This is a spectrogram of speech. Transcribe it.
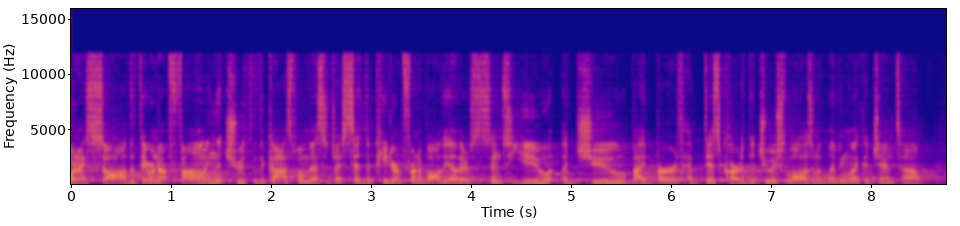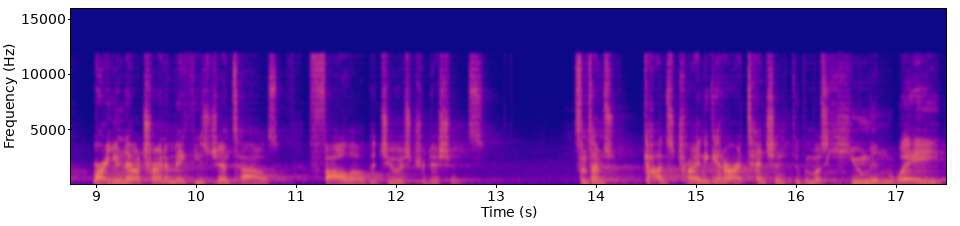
When I saw that they were not following the truth of the gospel message, I said to Peter in front of all the others, Since you, a Jew by birth, have discarded the Jewish laws and are living like a Gentile, why are you now trying to make these Gentiles follow the Jewish traditions? Sometimes God's trying to get our attention through the most human way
